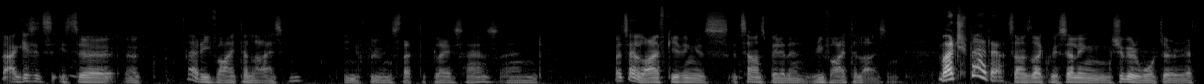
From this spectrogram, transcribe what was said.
So I guess it's it's a, a, a revitalizing influence that the place has, and I'd say life giving is. It sounds better than revitalizing. Much better. It sounds like we're selling sugar water at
